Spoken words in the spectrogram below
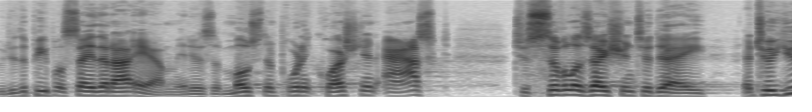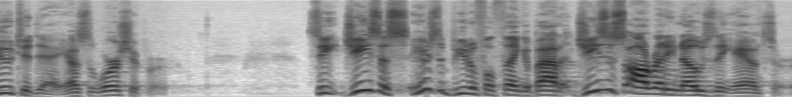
Who do the people say that I am? It is the most important question asked to civilization today and to you today as the worshiper. See, Jesus, here's the beautiful thing about it Jesus already knows the answer,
